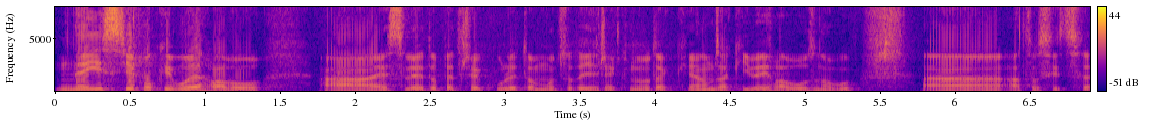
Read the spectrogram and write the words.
nejistě pokybuje hlavou. A jestli je to Petře kvůli tomu, co teď řeknu, tak jenom zakývej hlavou znovu. A, a to sice,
